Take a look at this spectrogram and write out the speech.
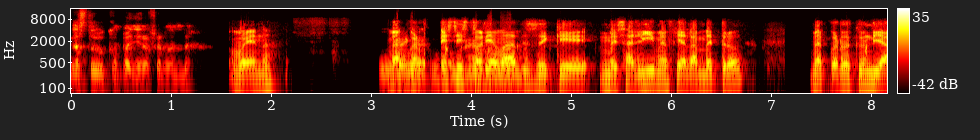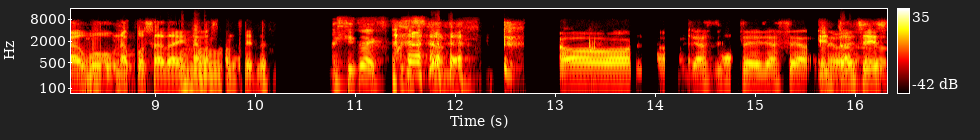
vas tú, compañero Fernando. Bueno, Me acuerdo, Venga, esta historia va desde que me salí y me fui a la metro. Me acuerdo que un día hubo una posada en Ujú. Vasconcelos. Besito de exposición. Oh, no, ya, ya sé, ya sé. Entonces.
